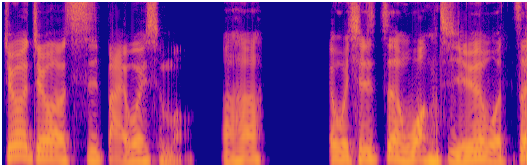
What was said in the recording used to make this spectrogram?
结果结果失败，为什么？啊哈，哎，我其实真的忘记，因为我这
